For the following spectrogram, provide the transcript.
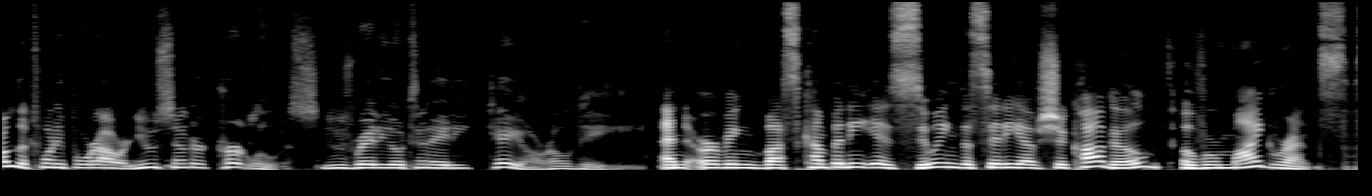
From the 24 hour news center, Kurt Lewis, News Radio 1080 KRLD. An Irving bus company is suing the city of Chicago over migrants.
